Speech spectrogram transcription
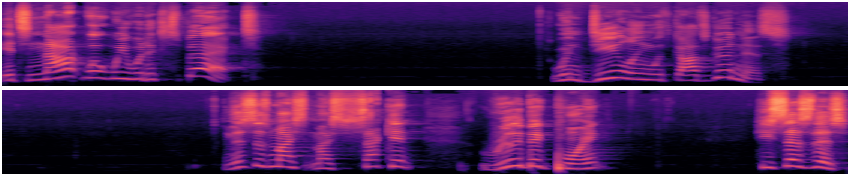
it's not what we would expect when dealing with God's goodness. And this is my, my second really big point. He says this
